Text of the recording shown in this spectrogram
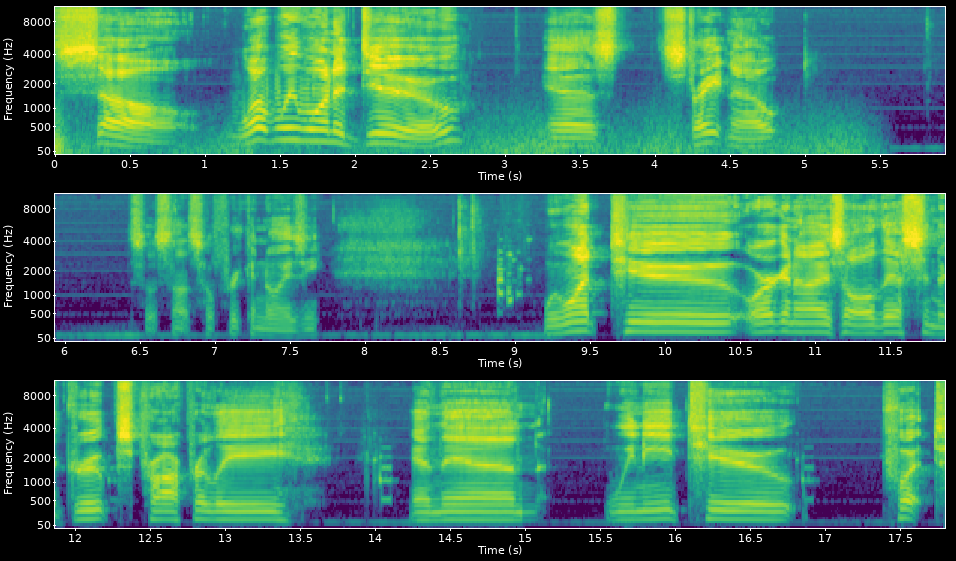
So, what we want to do is straighten out so it's not so freaking noisy. We want to organize all this into groups properly. And then we need to put,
